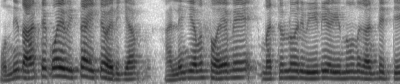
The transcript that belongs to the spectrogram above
ഒന്നി നാറ്റക്കോയെ വിട്ട ഐറ്റമായിരിക്കാം അല്ലെങ്കിൽ അവൻ സ്വയമേ മറ്റുള്ളവർ വീഡിയോ ചെയ്യുന്നു എന്ന് കണ്ടിട്ട്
